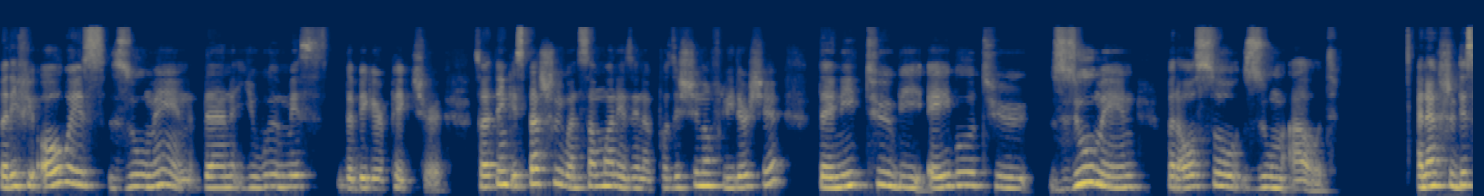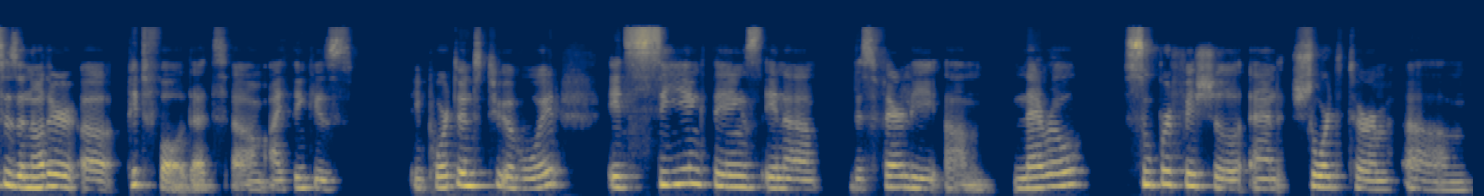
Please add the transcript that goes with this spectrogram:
but if you always zoom in then you will miss the bigger picture so i think especially when someone is in a position of leadership they need to be able to zoom in, but also zoom out. And actually, this is another uh, pitfall that um, I think is important to avoid. It's seeing things in a this fairly um, narrow, superficial, and short-term um,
